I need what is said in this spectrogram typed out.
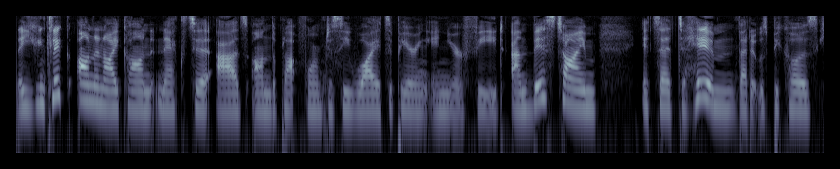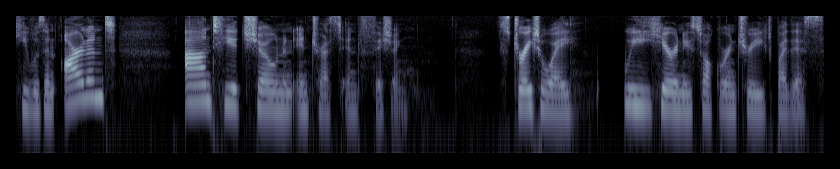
Now, you can click on an icon next to ads on the platform to see why it's appearing in your feed. And this time, it said to him that it was because he was in Ireland and he had shown an interest in fishing straight away, we here in Newstalk were intrigued by this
